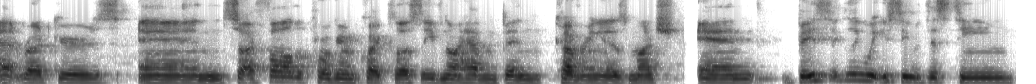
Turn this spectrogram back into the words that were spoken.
at Rutgers. And so I follow the program quite closely, even though I haven't been covering it as much. And basically, what you see with this team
